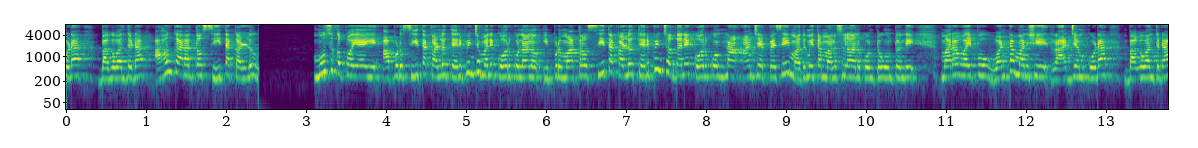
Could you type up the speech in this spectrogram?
కూడా భగవంతుడా అహంకారంతో సీత కళ్ళు మూసుకుపోయాయి. అప్పుడు సీత కళ్ళు తెరిపించమని కోరుకున్నాను. ఇప్పుడు మాత్రం సీత కళ్ళు తెరిపించొద్దనే కోరుకుంటున్నా అని చెప్పేసి మధుమిత మనసులో అనుకుంటూ ఉంటుంది. మరోవైపు వంట మనిషి రాజ్యం కూడా భగవంతుడా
